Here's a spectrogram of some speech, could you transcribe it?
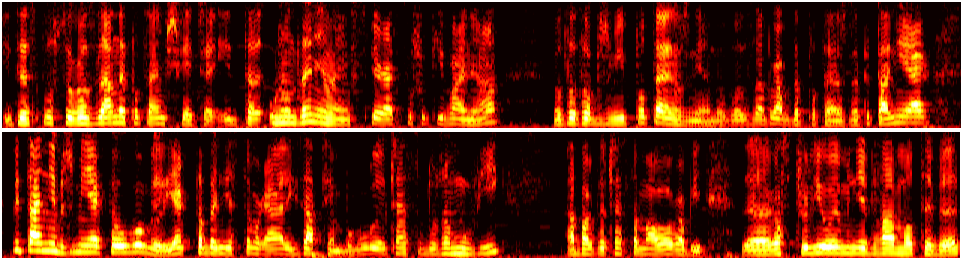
i to jest po prostu rozlane po całym świecie i te urządzenia mają wspierać poszukiwania, no to to brzmi potężnie, no to jest naprawdę potężne. Pytanie, jak, pytanie brzmi jak to u Google, jak to będzie z tą realizacją, bo Google często dużo mówi, a bardzo często mało robi. E, Rozczuliły mnie dwa motywy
